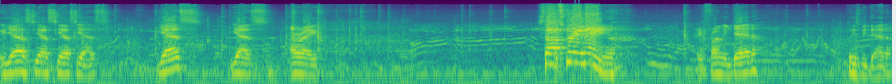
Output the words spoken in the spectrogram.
Yes, yes, yes, yes. Yes, yes. Alright. Stop screaming! Are you finally dead? Please be dead.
